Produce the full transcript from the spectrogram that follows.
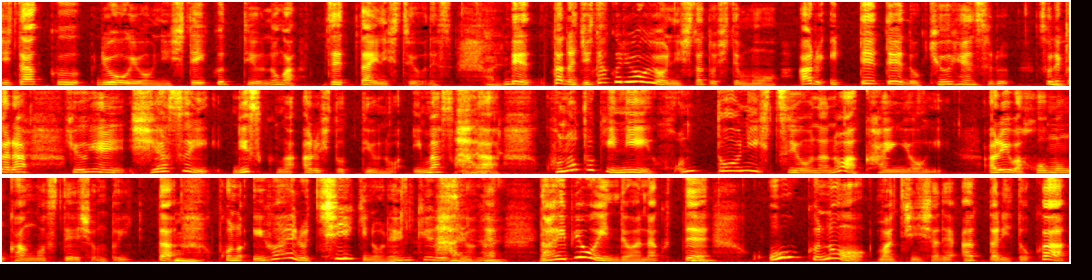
自宅療養にしていくっていうのが絶対に必要です。はい、でただ自宅療養にしたとしてもある一定程度急変する。それから急変しやすいリスクがある人っていうのはいますから、はい、この時に本当に必要なのは開業医。あるいは訪問看護ステーションといった、うん、このいわゆる地域の連携ですよね。はいはい、大病院ではなくて、うん、多くの町医者であったりとか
